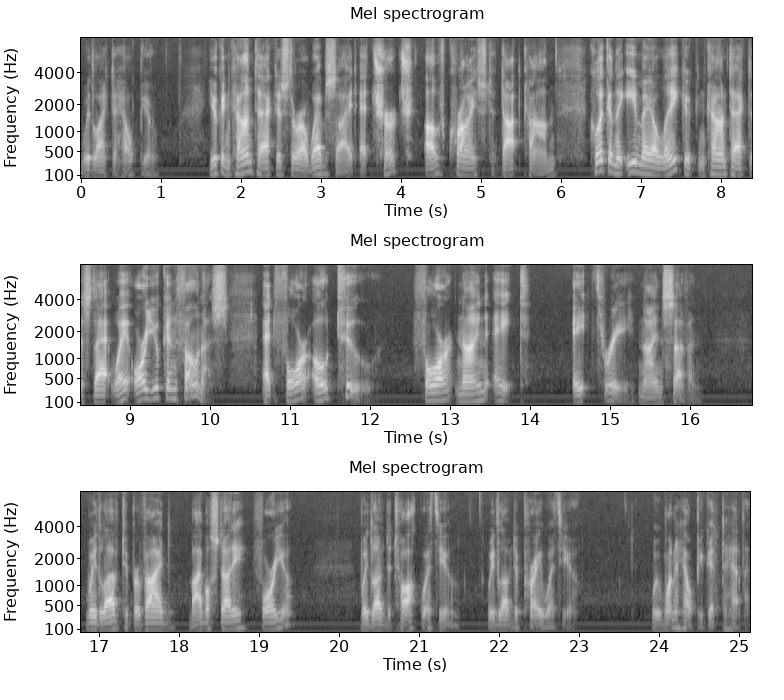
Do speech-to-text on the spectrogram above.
We'd like to help you. You can contact us through our website at churchofchrist.com. Click on the email link. You can contact us that way, or you can phone us at 402 498 8397. We'd love to provide Bible study for you. We'd love to talk with you. We'd love to pray with you. We want to help you get to heaven.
